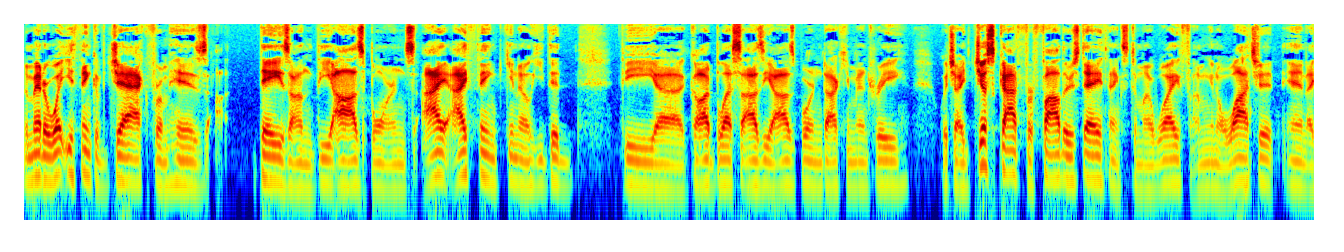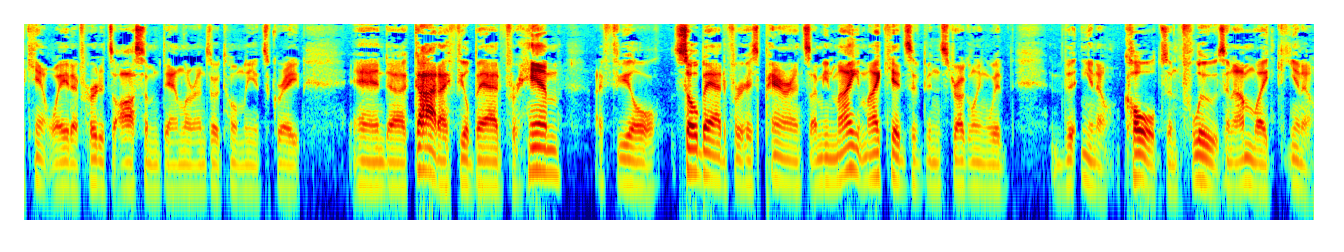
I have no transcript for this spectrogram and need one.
No matter what you think of Jack from his days on the Osbournes, I I think you know he did the uh, God Bless Ozzy Osbourne documentary, which I just got for Father's Day, thanks to my wife. I'm going to watch it, and I can't wait. I've heard it's awesome. Dan Lorenzo told me it's great. And uh, God, I feel bad for him. I feel so bad for his parents. I mean, my, my kids have been struggling with, the, you know, colds and flus, and I'm like, you know,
